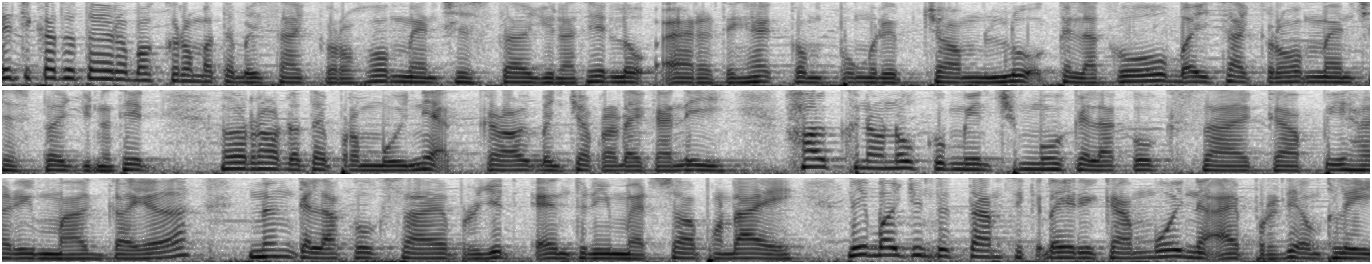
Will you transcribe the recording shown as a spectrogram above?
នកចកាទូតរបស់ក្រុមបាល់ទាត់បិសាចក្រុម Manchester United លោក Everything Hack កំពុងរៀបចំលក់កីឡាករបិសាចក្រុម Manchester United រហូតដល់ទៅ6នាក់ក្រោយបញ្ចប់រដូវកាលនេះហើយក្នុងនោះក៏មានឈ្មោះកីឡាករខ្សែការពារ Harry Maguire និងកីឡាករខ្សែប្រយុទ្ធ Anthony Martial ផងដែរនេះបើយោងទៅតាមសេចក្តីរាយការណ៍មួយនៅឯប្រទេសអង់គ្លេស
